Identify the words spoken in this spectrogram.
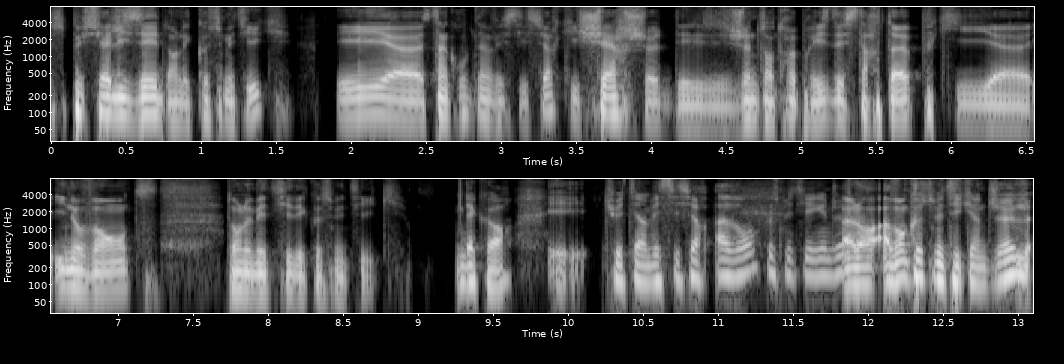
spécialisé dans les cosmétiques. Et euh, c'est un groupe d'investisseurs qui cherchent des jeunes entreprises, des startups qui euh, innovantes dans le métier des cosmétiques. D'accord. Et tu étais investisseur avant Cosmetic Angel? Alors avant Cosmetic Angel,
